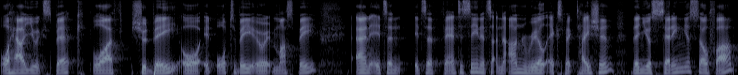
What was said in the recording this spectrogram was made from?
or how you expect life should be, or it ought to be, or it must be, and it's an it's a fantasy and it's an unreal expectation, then you're setting yourself up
